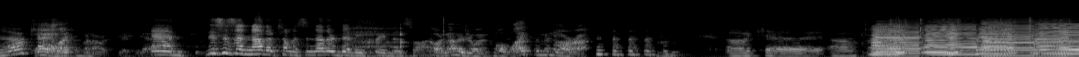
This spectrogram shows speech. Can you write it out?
Okay. Yeah, Light the Menorah. Yeah. And this is another, Thomas, another Debbie Friedman song. Oh, another one called Light the Menorah. Okay. Uh,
